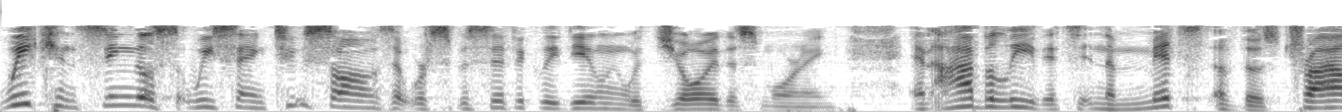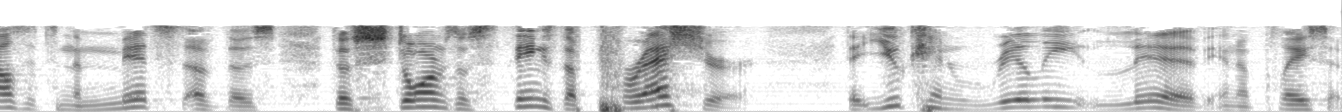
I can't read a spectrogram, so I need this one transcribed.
We can sing those. We sang two songs that were specifically dealing with joy this morning, and I believe it's in the midst of those trials. It's in the midst of those those storms, those things, the pressure, that you can really live in a place of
